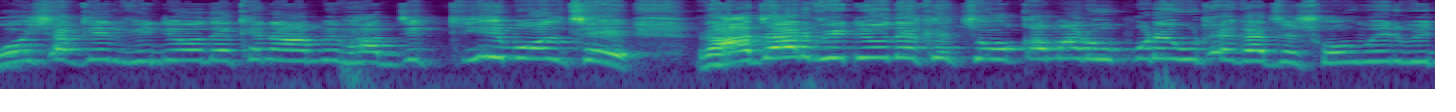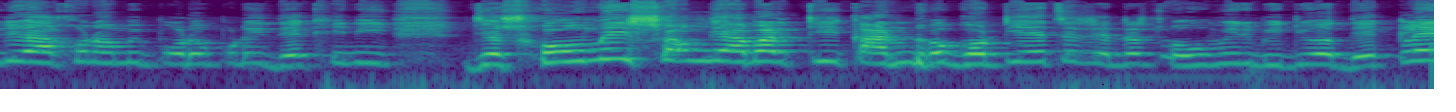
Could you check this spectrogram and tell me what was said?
বৈশাখীর ভিডিও দেখে না আমি ভাবছি, কি বলছে? রাজার ভিডিও দেখে চোখ আমার উপরে উঠে গেছে। সৌমির ভিডিও এখন আমি পুরোপুরি দেখিনি যে সৌমির সঙ্গে আবার কি কাণ্ড ঘটিয়েছে, সেটা সৌমির ভিডিও দেখলে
